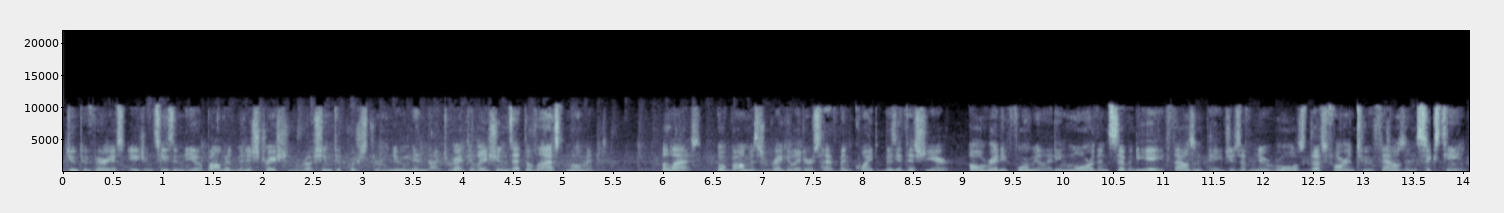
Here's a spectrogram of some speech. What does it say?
due to various agencies in the Obama administration rushing to push through new midnight regulations at the last moment. Alas, Obama's regulators have been quite busy this year, already formulating more than 78,000 pages of new rules thus far in 2016,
